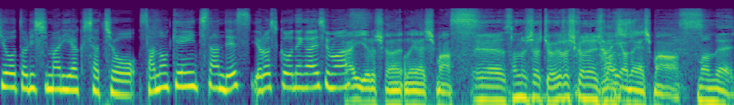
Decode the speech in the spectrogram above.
表取締役社長佐野健一さんです。よろしくお願いします。はい、よろしくお願いします。えー、佐野社長よろしくお願いします。はい、お願いします。まあね、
